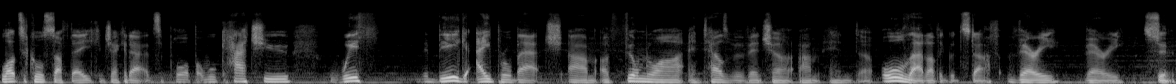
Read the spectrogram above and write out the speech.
lots of cool stuff there you can check it out and support but we'll catch you with the big April batch um, of film noir and tales of adventure um, and uh, all that other good stuff very, very soon.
